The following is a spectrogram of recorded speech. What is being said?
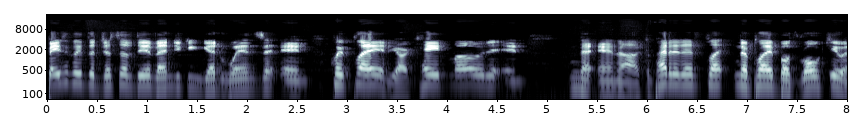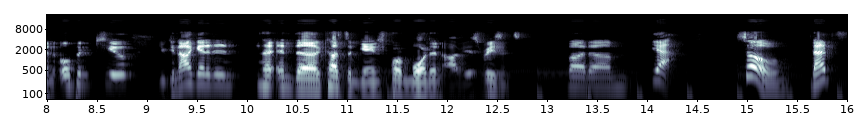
basically the gist of the event. You can get wins in quick play, in the arcade mode, in in uh, competitive play, no, play, both role queue and open queue. You cannot get it in in the custom games for more than obvious reasons. But um, yeah, so that's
